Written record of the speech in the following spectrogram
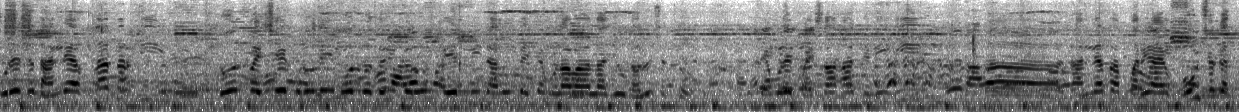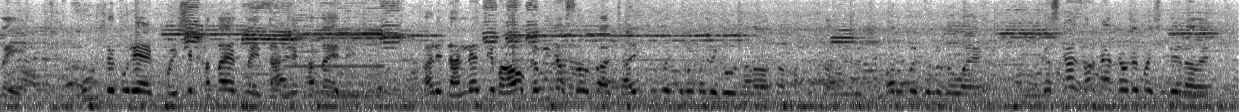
पुरेसं धान्य असला तर ती दोन पैसे कुठूनही मोलमजुरी करून तेल मीठ आणून त्याच्या मुलाबाळाला जीव घालू शकतो. त्यामुळे पैसा हा कधीही धान्याचा पर्याय होऊ शकत नाही. फूड सेक्युरी आहेत पैसे खाता येत नाही धान्य खाता येते आणि धान्याचे भाव कमी जास्त होतात. चाळीस रुपये किलोमध्ये गहू झाला होता पाकिस्तानमध्ये शंभर रुपये किलो गहू आहे. कसं काय सरकार तेवढे पैसे देणार आहे?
